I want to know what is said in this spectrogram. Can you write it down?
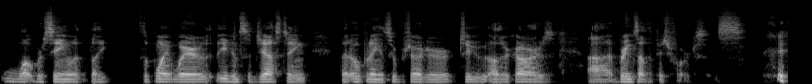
what we're seeing with like the point where even suggesting that opening a supercharger to other cars uh, brings out the pitchforks.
